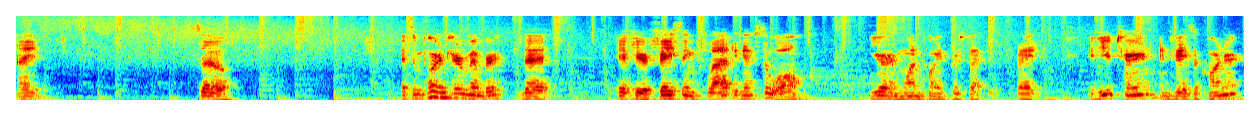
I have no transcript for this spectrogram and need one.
Right? So, it's important to remember that if you're facing flat against a wall, you're in one point perspective, right? If you turn and face a corner,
